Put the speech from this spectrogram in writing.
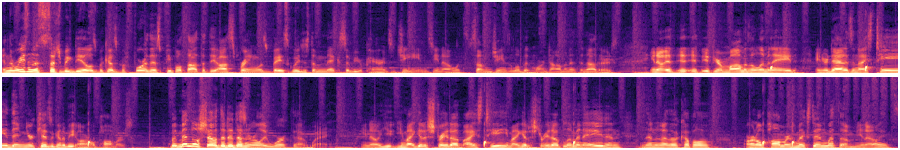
And the reason this is such a big deal is because before this, people thought that the offspring was basically just a mix of your parents' genes, you know, with some genes a little bit more dominant than others. You know, if, if, if your mom is a lemonade and your dad is an iced tea, then your kids are going to be Arnold Palmers. But Mendel showed that it doesn't really work that way. You know, you, you might get a straight up iced tea, you might get a straight up lemonade, and, and then another couple of Arnold Palmer's mixed in with them, you know? It's...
